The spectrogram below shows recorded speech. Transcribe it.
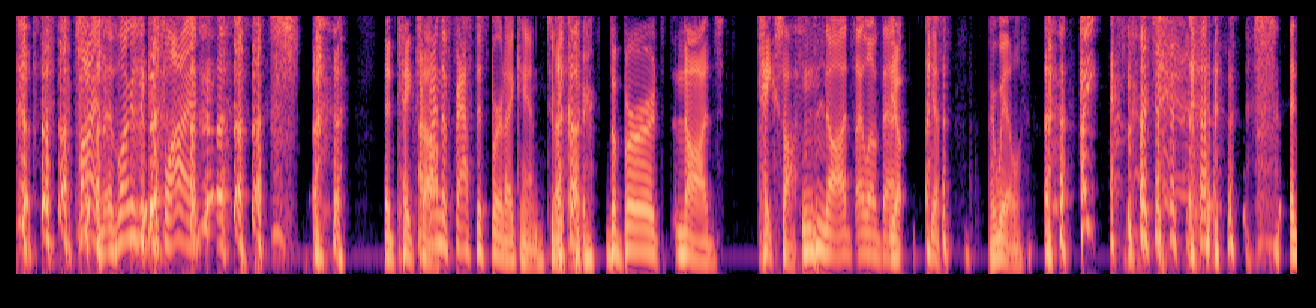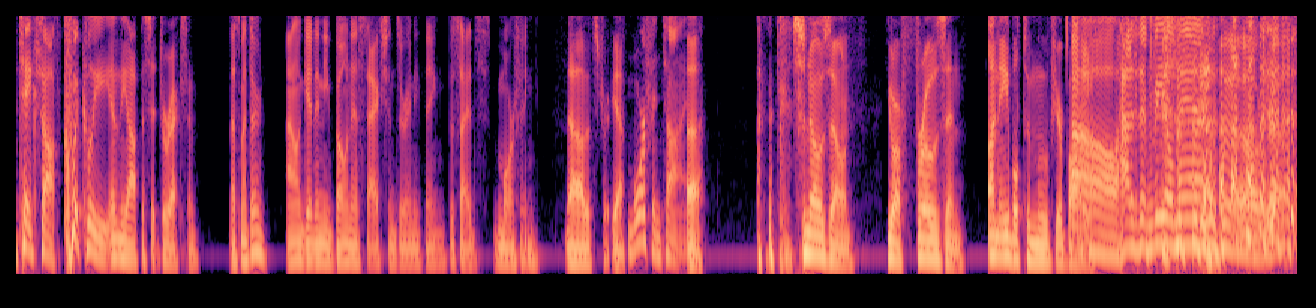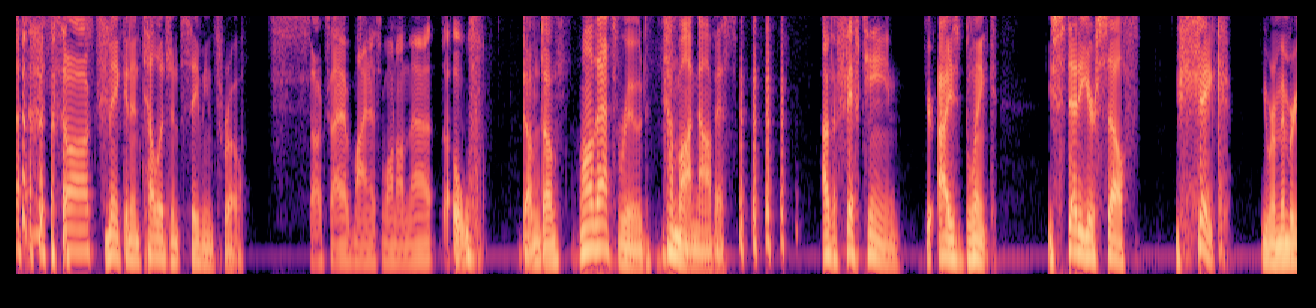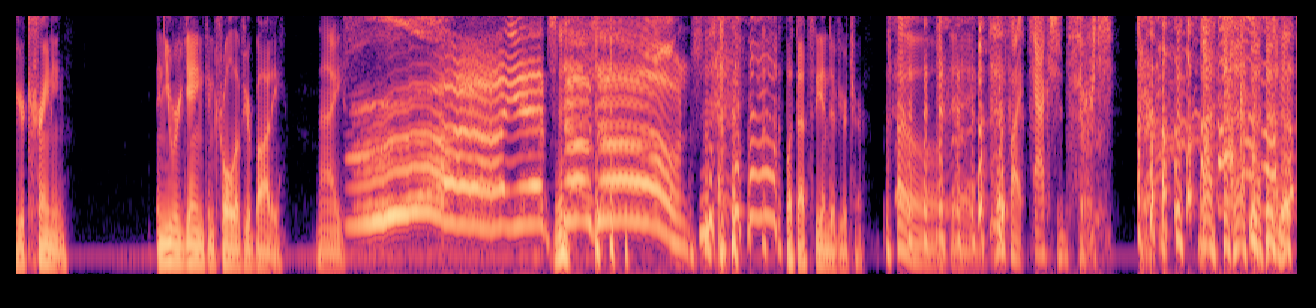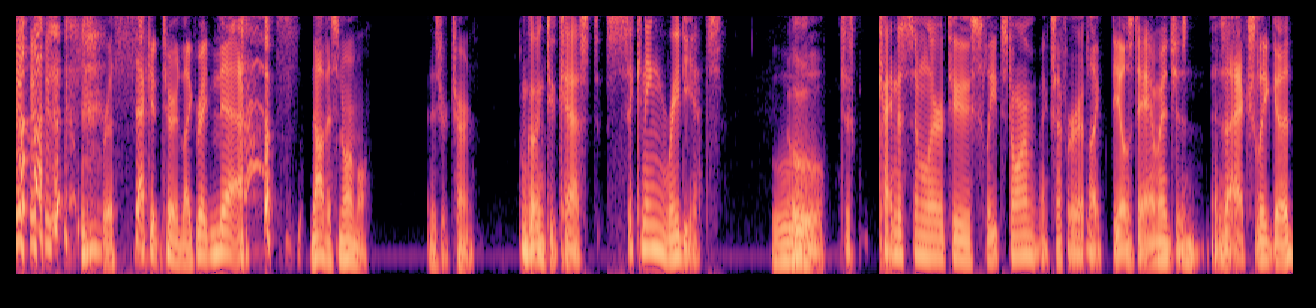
Fine, as long as it can fly. and takes I off. find the fastest bird I can, to be clear. the bird nods, takes off. Nods. I love that. Yep. Yes, I will. Hey! and takes off quickly in the opposite direction. That's my turn. I don't get any bonus actions or anything besides morphing. No, that's true. Yeah. It's morphin' time. Uh, Snow zone. You are frozen, unable to move your body. Oh, how does it feel, man? Sucks. Make an intelligence saving throw. Sucks. I have minus one on that. Oh, dumb, dumb. well, that's rude. Come on, novice. I was a 15. your eyes blink. You steady yourself. You shake. You remember your training. And you regain control of your body. Nice. I am Snow Zone! but that's the end of your turn. Oh, dang. What if I action surge? For a second turn, like right now. Novice normal. It is your turn. I'm going to cast Sickening Radiance. Ooh. Just kind of similar to Sleet Storm, except for it like deals damage and is actually good.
